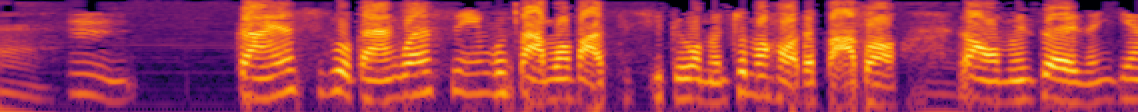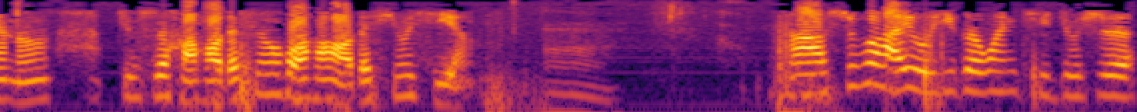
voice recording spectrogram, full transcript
嗯嗯，感恩师傅，感恩观世音菩萨魔法慈禧给我们这么好的法宝，嗯让我们在人间能就是好好的生活，好好的修行。嗯。啊，师傅还有一个问题，就是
